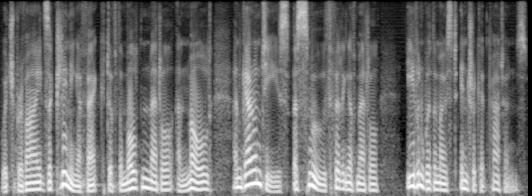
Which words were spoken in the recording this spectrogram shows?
which provides a cleaning effect of the molten metal and mold and guarantees a smooth filling of metal even with the most intricate patterns.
